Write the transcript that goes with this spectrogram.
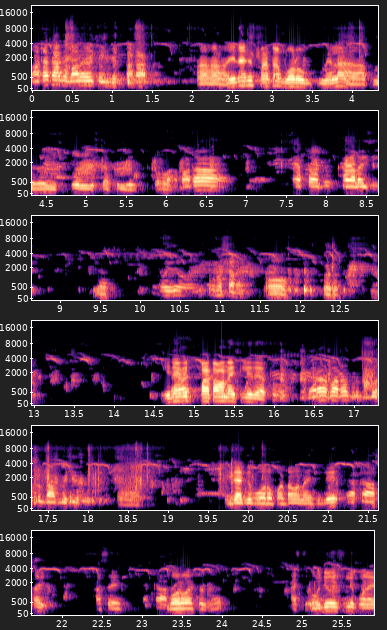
পাঠাটা আগে ভালো হয়ে তুলবেন পাঠা। হ্যাঁ হ্যাঁ এটাকে পাটা বড় মেলা আপনার ওই চল্লিশটা পাঠা একটা খেয়াল হয়েছে হ্যাঁ। ওই অনুষ্ঠানে। ও এটাকে পাটা বানাইছিলি রে এত? বেড়া পাঠা বছর দাম বেশি হ্যাঁ। এটাকে বড় পাটা বানাইছিলি? একটা আছে। আছে? বড় আছে স্যার আচ্ছা ওইটা হয়েছিল পরে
